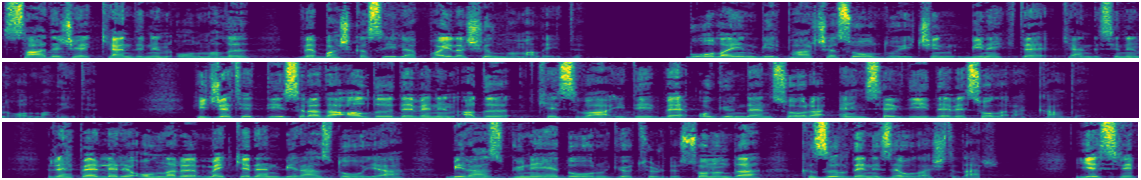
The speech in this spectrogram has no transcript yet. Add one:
sadece kendinin olmalı ve başkasıyla paylaşılmamalıydı. Bu olayın bir parçası olduğu için binek de kendisinin olmalıydı. Hicret ettiği sırada aldığı devenin adı Kesva idi ve o günden sonra en sevdiği devesi olarak kaldı. Rehberleri onları Mekke'den biraz doğuya, biraz güneye doğru götürdü. Sonunda Kızıl Deniz'e ulaştılar. Yesrib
